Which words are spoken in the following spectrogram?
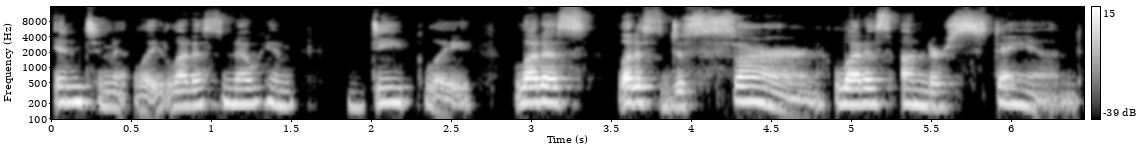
intimately. Let us know him deeply. Let us let us discern. Let us understand.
